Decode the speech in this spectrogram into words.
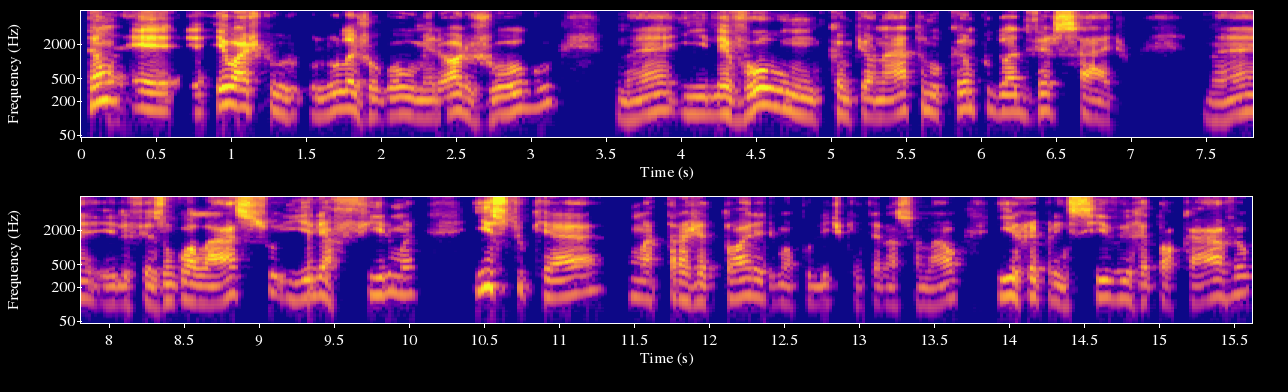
Então, é, é, eu acho que o Lula jogou o melhor jogo né, e levou um campeonato no campo do adversário. Né? Ele fez um golaço e ele afirma isto que é uma trajetória de uma política internacional irrepreensível, irretocável,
